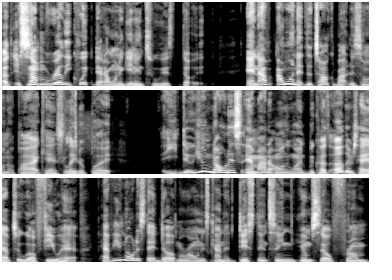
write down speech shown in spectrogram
uh, something really quick that I want to get into is, and I, I wanted to talk about this on a podcast later, but do you notice? Am I the only one? Because others have too. A few have. Have you noticed that Doug Marrone is kind of distancing himself from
